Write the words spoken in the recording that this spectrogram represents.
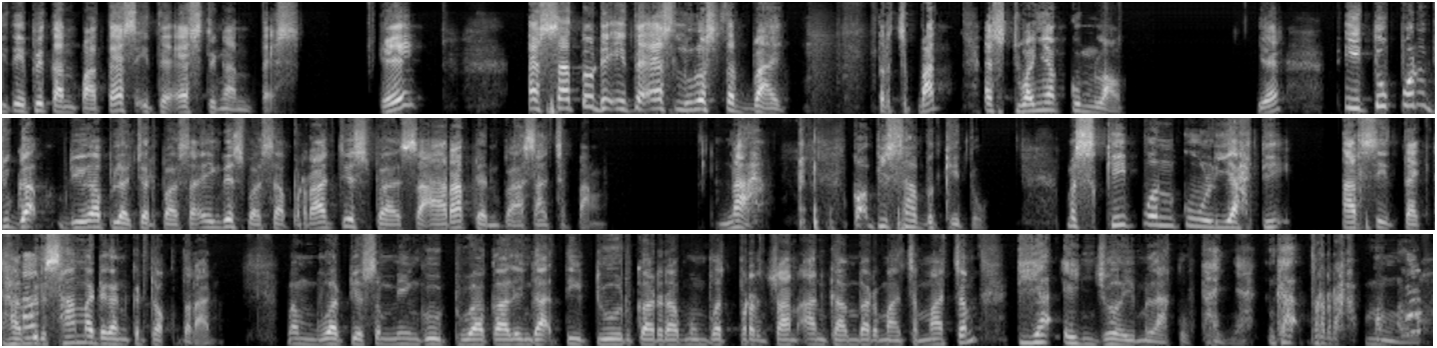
ITB tanpa tes, ITS dengan tes. Oke, okay? S1 di ITS lulus terbaik, tercepat, S2-nya cum laude. Ya, itu pun juga dia belajar bahasa Inggris, bahasa Perancis, bahasa Arab dan bahasa Jepang. Nah, kok bisa begitu? Meskipun kuliah di arsitek hampir sama dengan kedokteran, membuat dia seminggu dua kali nggak tidur karena membuat perencanaan gambar macam-macam, dia enjoy melakukannya, nggak pernah mengeluh.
